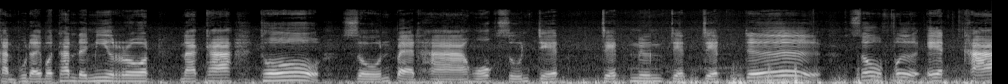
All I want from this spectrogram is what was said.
ขันผู้ใดบ่ท่านได้มีรถนะคะ โทร 0856077177 เด้อ โซเฟอร์เอ็ดค่ะ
